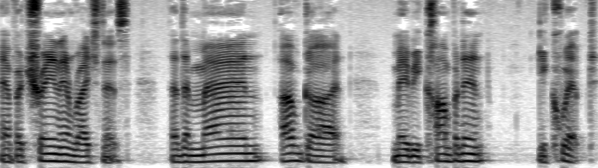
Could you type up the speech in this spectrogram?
and for training in righteousness, that the man of God may be competent, equipped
